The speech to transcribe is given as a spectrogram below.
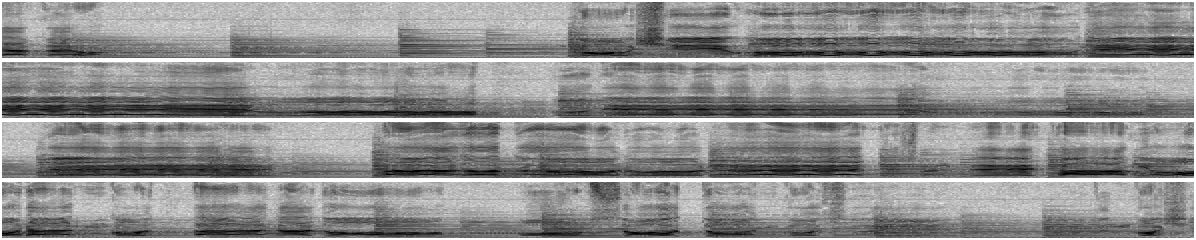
찬양할까요? 것이 은혜 당연한 것 하나도 없었던 것을 모든 것이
